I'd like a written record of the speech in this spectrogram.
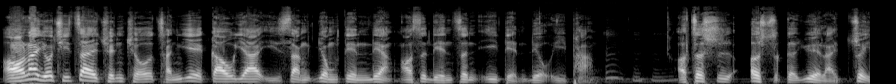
哦，那尤其在全球产业高压以上，用电量啊是连增一点六一帕，啊，这是二十个月来最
